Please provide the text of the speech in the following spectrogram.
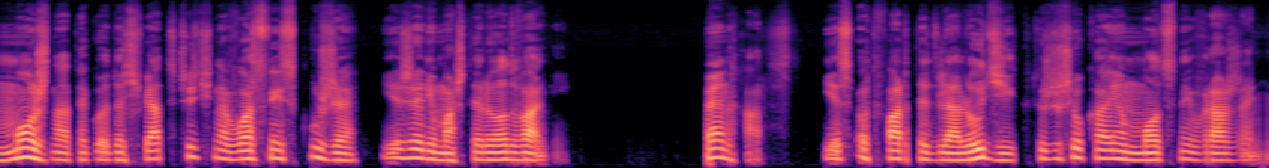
Można tego doświadczyć na własnej skórze, jeżeli masz tyle odwagi. Penhurst jest otwarty dla ludzi, którzy szukają mocnych wrażeń.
